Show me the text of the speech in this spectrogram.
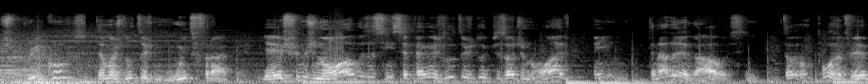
os prequels tem umas lutas muito fracas. E aí os filmes novos, assim, você pega as lutas do episódio 9, tem, não tem nada legal, assim. Então, porra, ver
